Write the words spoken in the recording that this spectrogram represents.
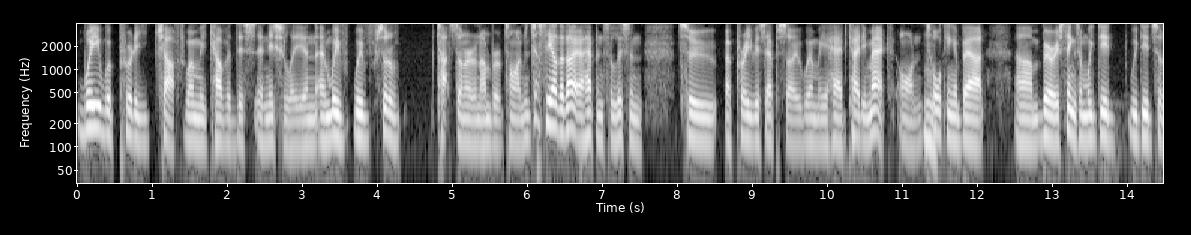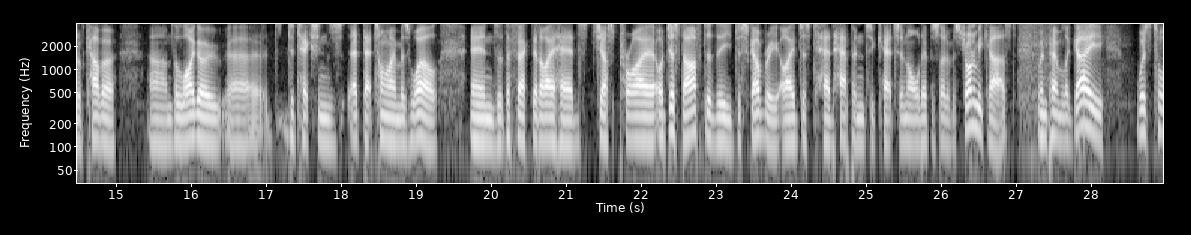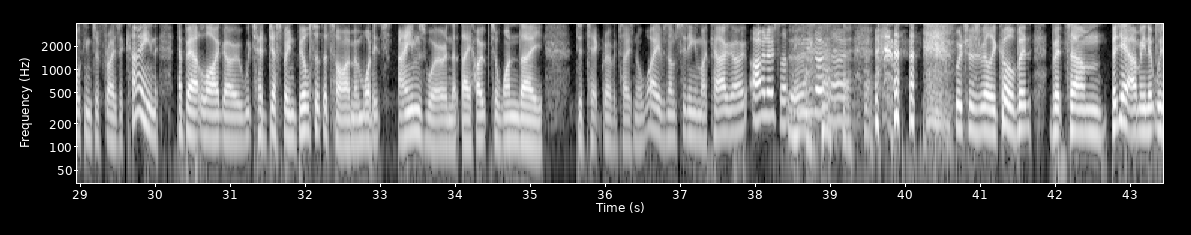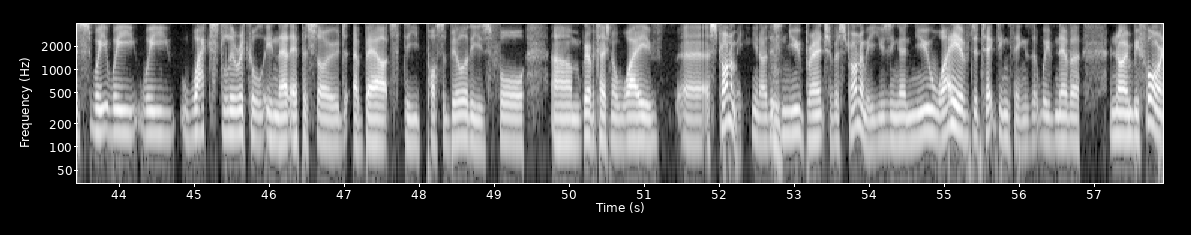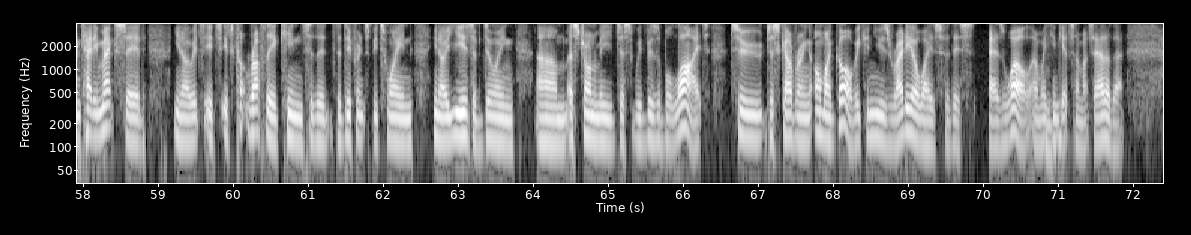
we were pretty chuffed when we covered this initially, and and we've we've sort of touched on it a number of times. And just the other day, I happened to listen to a previous episode when we had Katie Mack on talking about um, various things, and we did we did sort of cover um, the LIGO uh, detections at that time as well, and the fact that I had just prior or just after the discovery, I just had happened to catch an old episode of Astronomy Cast when Pamela Gay was talking to Fraser Cain about LIGO, which had just been built at the time and what its aims were, and that they hoped to one day detect gravitational waves. And I'm sitting in my car going, "I know something you don't know," which was really cool. But but um but yeah, I mean, it was we we we waxed lyrical in that episode about the possibilities for um, gravitational wave uh, astronomy. You know, this new branch of astronomy using a new way of detecting things that we've never known before. And Katie Max said, you know, it's it's it's roughly akin to the the difference between you know years of doing um, astronomy just with visible light to discovering, oh my god, we can use radio waves for this. As well, and we can get so much out of that.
